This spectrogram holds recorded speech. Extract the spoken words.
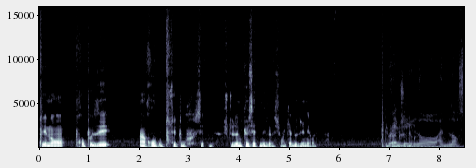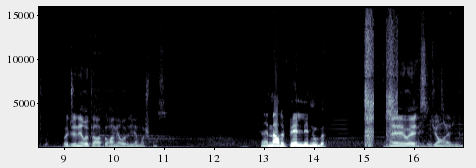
Paiement proposé. Un. C'est tout. Je te donne que 7000 sur un cadeau généreux. C'est quand même généreux. Faut être généreux par rapport à mes revenus à moi, je pense. J'en ai marre de PL les noobs. Eh ouais, c'est dur dans la vie. hein.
